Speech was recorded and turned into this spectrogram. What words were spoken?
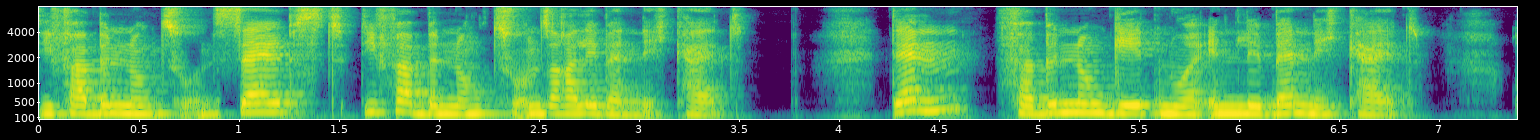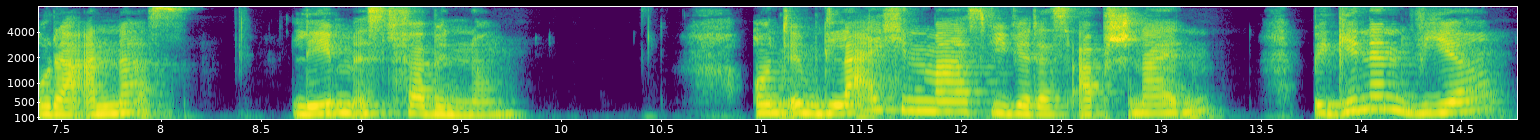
Die Verbindung zu uns selbst, die Verbindung zu unserer Lebendigkeit. Denn Verbindung geht nur in Lebendigkeit. Oder anders, Leben ist Verbindung. Und im gleichen Maß, wie wir das abschneiden, beginnen wir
